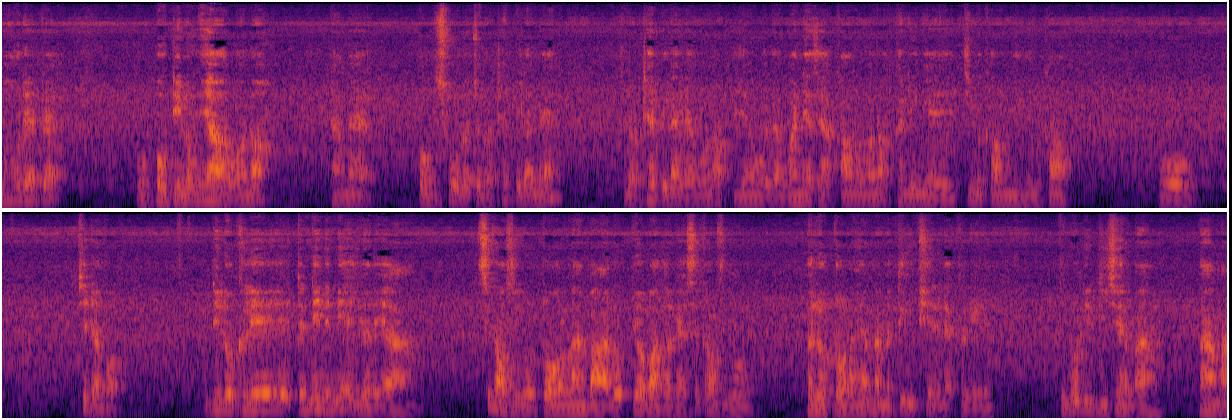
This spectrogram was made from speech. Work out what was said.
မဟုတ်တဲ့အတွက်ဟိုပုံတင်လို့မရဘူးပေါ့နော်ဒါပေမဲ့ပုံတချို့တော့ကျွန်တော်ထည့်ပေးလိုက်မယ်ကျွန်တော်ထည့်ပေးလိုက်တယ်ပေါ့နော်အရင်ကလည်းဝမ်းနေစရာကောင်းတော့ပေါ့နော်ကလေးငယ်ကြီးကြည့်မကောင်းမြင်နေမကောင်းဟိုဖြစ်တယ်ပေါ့ဒီလိုကလေးတစ်နှစ်နှစ်နှစ်အရွယ်တွေကစစ်ကောင်စီကိုတော်လန်ပါလို့ပြောပါတော့လဲစစ်ကောင်စီကိုဘယ်လိုတော်လန်ရမှန်းမသိဘူးဖြစ်နေတဲ့ကလေးတွေ သူတို့ဒီဒီချက်မှာဘာမှ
